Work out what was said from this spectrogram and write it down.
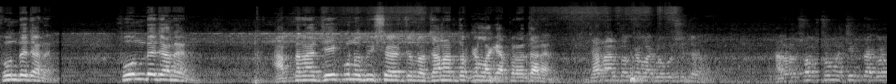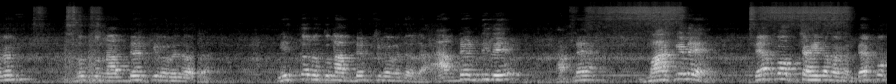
ফোন দিয়ে জানেন ফোন দিয়ে জানেন। আপনারা যে কোনো বিষয়ের জন্য জানার দরকার লাগে আপনারা জানেন। জানার দরকার লাগলে অবশ্যই জানেন। কারণ সবসময় চিন্তা করবেন, নতুন আপডেট কীভাবে দেওয়া যায়? নিত্য নতুন আপডেট কীভাবে দেওয়া যায়? আপডেট দিলে আপনি মার্কেটে ব্যাপক চাহিদা পাবেন, ব্যাপক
